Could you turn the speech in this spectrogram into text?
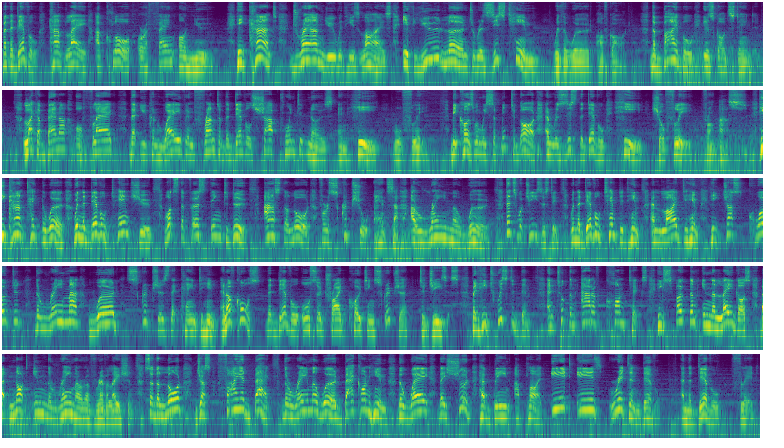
But the devil can't lay a claw or a fang on you. He can't drown you with his lies if you learn to resist him with the word of God. The Bible is God's standard. Like a banner or flag that you can wave in front of the devil's sharp pointed nose and he will flee. Because when we submit to God and resist the devil, he shall flee from us. He can't take the word. When the devil tempts you, what's the first thing to do? Ask the Lord for a scriptural answer, a rhema word. That's what Jesus did. When the devil tempted him and lied to him, he just quoted the rhema word scriptures that came to him. And of course, the devil also tried quoting scripture to Jesus. But he twisted them and took them out of context. He spoke them in the Logos, but not in the Rhema of revelation. So the Lord just fired back the Rhema word back on him the way they should have been applied. It is written, devil. And the devil fled.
